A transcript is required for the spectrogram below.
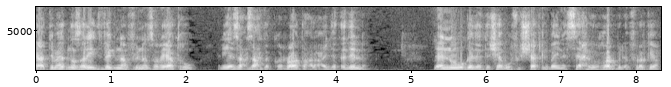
اعتماد نظرية فيجنر في نظرياته اللي هي زحزحة القارات على عدة أدلة. لأنه وجد تشابه في الشكل بين الساحل الغربي لأفريقيا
